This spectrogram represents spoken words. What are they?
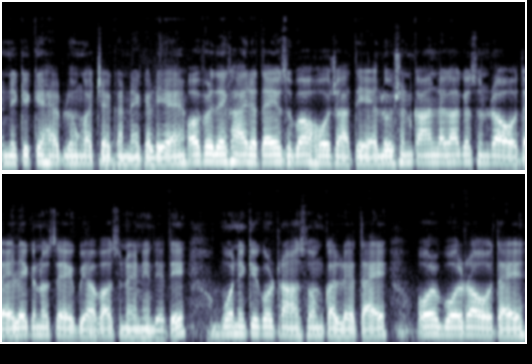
निकी की हेल्प लूँगा चेक करने के लिए। और फिर दिखाया जाता है सुबह हो जाती है। लूशन कान लगा के सुन रहा होता है, लेकिन उसे एक भी आवाज़ सुनाई नहीं देती। वो निकी को ट्रांसफॉर्म कर लेता है और बोल रहा होता है,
